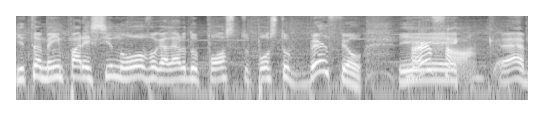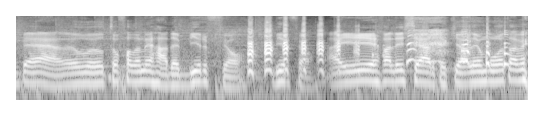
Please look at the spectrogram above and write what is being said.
e também em Pareci Novo, galera do posto, posto Bernfield. E, é, é eu, eu tô falando errado, é. Bierfeld. Aí, falei certo aqui, alemão também.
